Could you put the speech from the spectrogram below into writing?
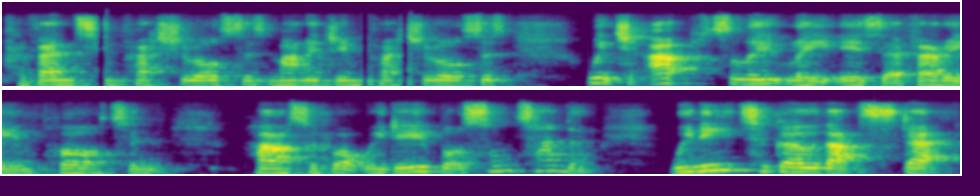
preventing pressure ulcers, managing pressure ulcers which absolutely is a very important part of what we do. But sometimes we need to go that step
